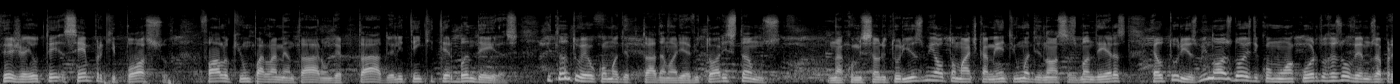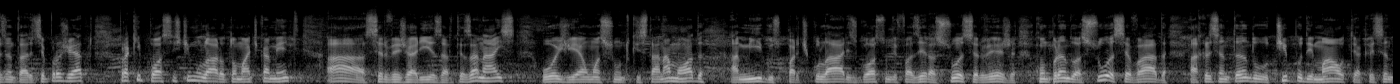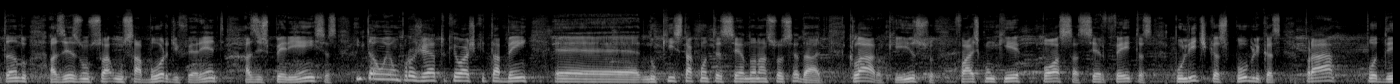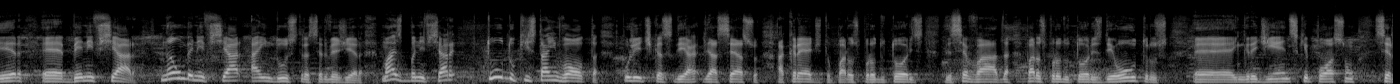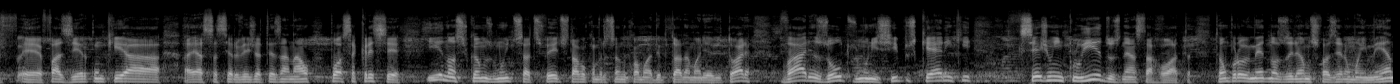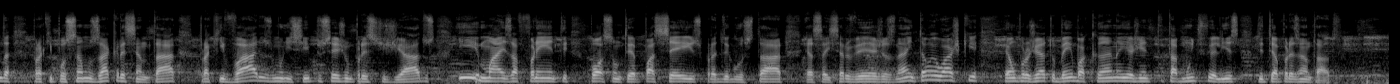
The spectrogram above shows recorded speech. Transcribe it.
Veja, eu te, sempre que posso, falo que um parlamentar, um deputado, ele tem que ter bandeiras. E tanto eu como a deputada Maria Vitória estamos na Comissão de Turismo e automaticamente uma de nossas bandeiras é o turismo. E nós dois, de comum acordo, resolvemos apresentar esse projeto para que possa estimular automaticamente as cervejarias artesanais. Hoje é um assunto que está na moda. Amigos particulares gostam de fazer a sua cerveja, comprando a sua cevada, acrescentando o tipo de malte, acrescentando às vezes um, um sabor diferente, as experiências. Então é um projeto que eu acho que está bem é, no que está acontecendo na sociedade. Claro que isso faz com que possa ser feitas políticas públicas para poder é, beneficiar, não beneficiar a indústria cervejeira, mas beneficiar tudo que está em volta. Políticas de, de acesso a crédito para os produtores de cevada, para os produtores de outros é, ingredientes que possam ser, é, fazer com que a, a essa cerveja artesanal possa crescer. E nós ficamos muito satisfeitos, estava conversando com a deputada Maria Vitória, vários outros municípios querem que sejam incluídos nessa rota. Então, provavelmente nós iremos fazer uma emenda para que possamos acrescentar para que vários municípios sejam prestigiados e mais à frente possam ter passeios para degustar essas cervejas. Né? Então eu acho que é um projeto bem bacana e a gente está muito feliz de ter apresentado.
